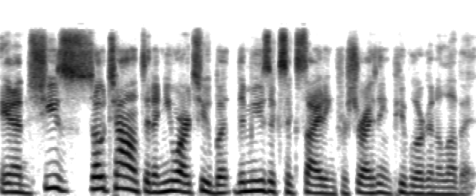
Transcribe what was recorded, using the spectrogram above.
And she's so talented, and you are too, but the music's exciting for sure. I think people are going to love it.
